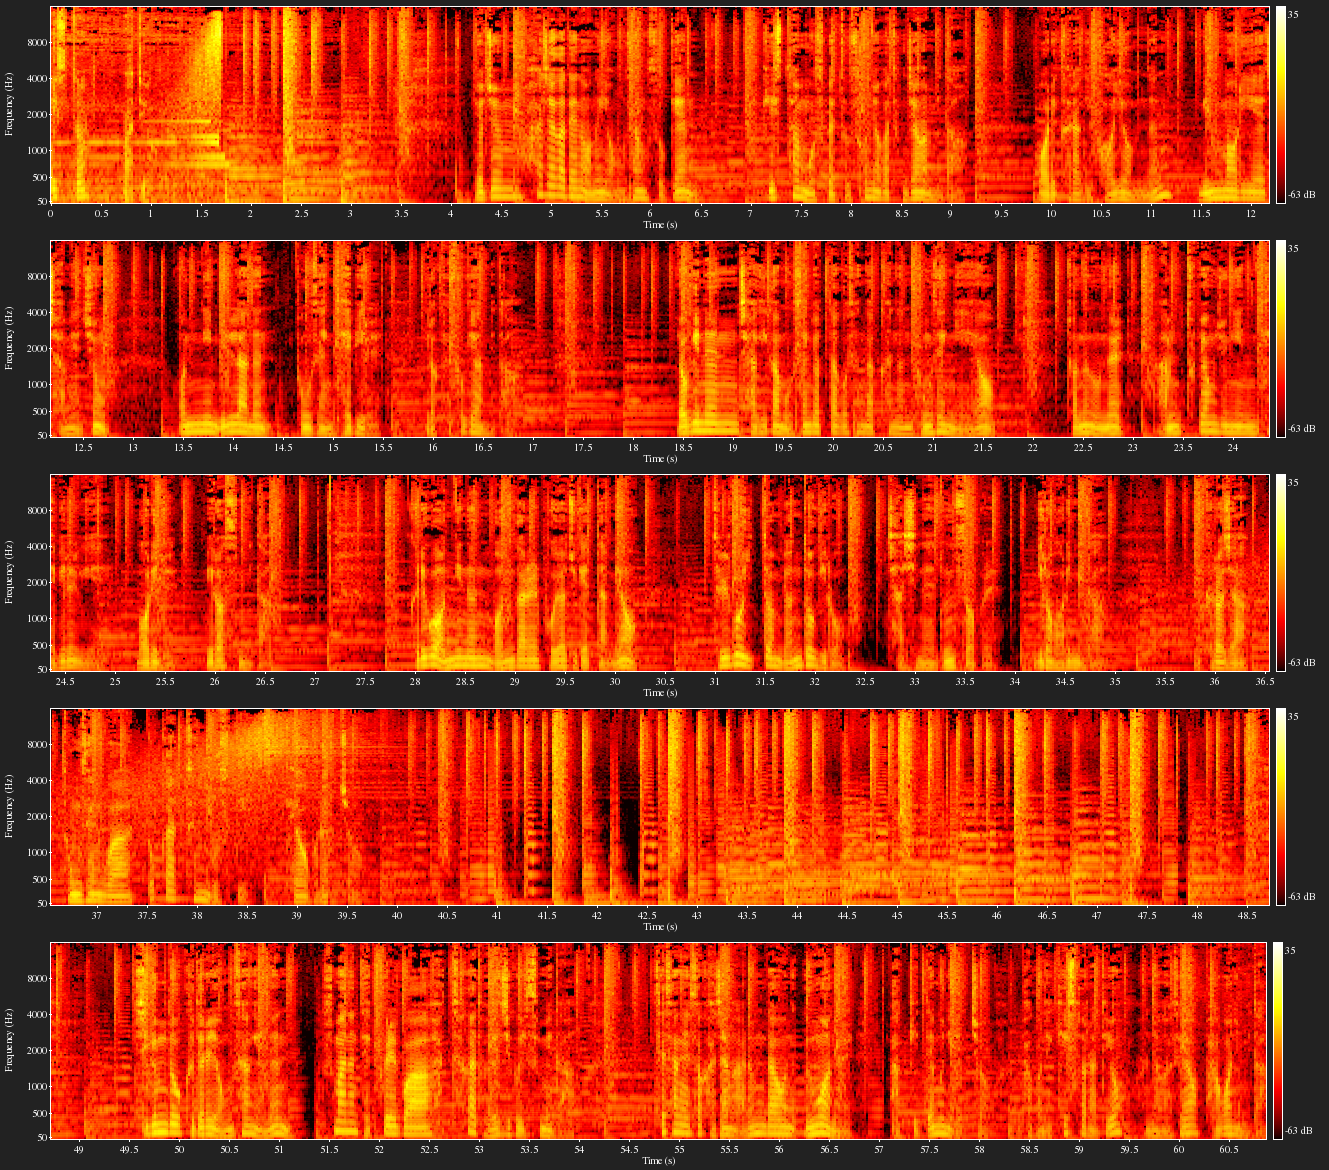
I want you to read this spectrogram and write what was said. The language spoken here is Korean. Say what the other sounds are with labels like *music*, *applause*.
키스 더 라디오 요즘 화제가 되는 어느 영상 속엔 비슷한 모습의 두 소녀가 등장합니다. 머리카락이 거의 없는 민머리의 자매 중 언니 밀라는 동생 개비를 이렇게 소개합니다. 여기는 자기가 못생겼다고 생각하는 동생이에요. 저는 오늘 암 투병 중인 개비를 위해 머리를 밀었습니다. 그리고 언니는 뭔가를 보여주겠다며 들고 있던 면도기로 자신의 눈썹을 밀어버립니다. 그러자 동생과 똑같은 모습이 되어버렸죠. 지금도 그들의 영상에는 수많은 댓글과 하트가 더해지고 있습니다. 세상에서 가장 아름다운 응원을 받기 때문이겠죠. 박원의 키스 더 라디오 안녕하세요. 박원입니다.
